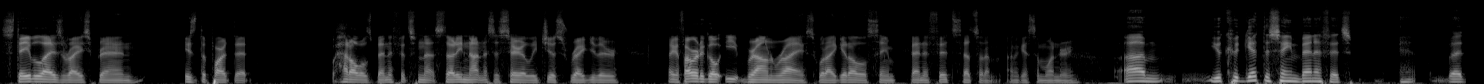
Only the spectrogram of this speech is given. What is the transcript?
stabilized rice bran is the part that had all those benefits from that study, not necessarily just regular. Like if I were to go eat brown rice, would I get all those same benefits? That's what I'm. I guess I'm wondering. um, you could get the same benefits, but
